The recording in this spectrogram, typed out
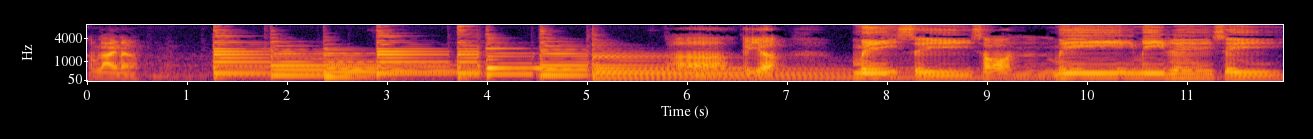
Làm lại nào. Đó, kỹ chưa? Mi si sòn mi mi rê si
